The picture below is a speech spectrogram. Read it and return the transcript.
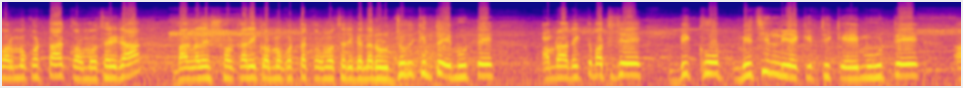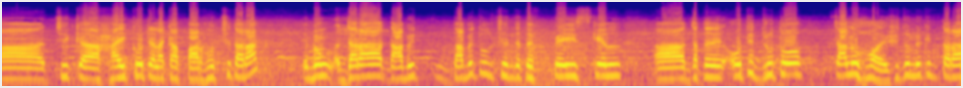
কর্মকর্তা, কর্মচারীরা। বাংলাদেশ সরকারি কর্মকর্তা, কর্মচারী ব্যানারের উদ্যোগে কিন্তু এই মুহূর্তে আমরা দেখতে পাচ্ছি যে বিক্ষোভ মিছিল নিয়ে ঠিক এই মুহূর্তে ঠিক হাইকোর্ট এলাকা পার হচ্ছে তারা এবং যারা দাবি দাবি তুলছেন যাতে পে স্কেল যাতে অতি দ্রুত চালু হয়, সেজন্য কিন্তু তারা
